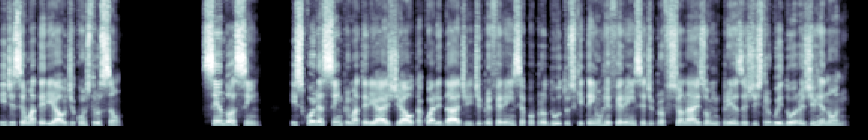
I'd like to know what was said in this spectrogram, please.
e de seu material de construção. Sendo assim, Escolha sempre materiais de alta qualidade e de preferência por produtos que tenham referência de profissionais ou empresas distribuidoras de renome.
